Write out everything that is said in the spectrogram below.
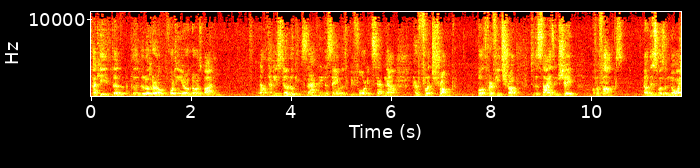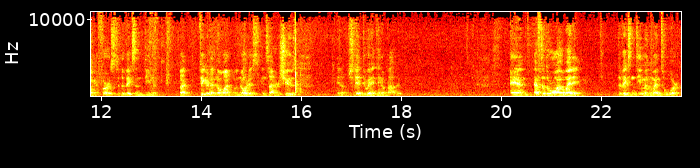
Taki, the, the little girl, 14-year-old girl's body. Now, Taki still looked exactly the same as before, except now her foot shrunk. Both her feet shrunk to the size and shape of a fox. Now, this was annoying at first to the vixen demon, but figured that no one would notice inside her shoes. You know, she didn't do anything about it. And after the royal wedding, the vixen demon went to work.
